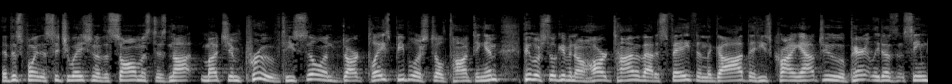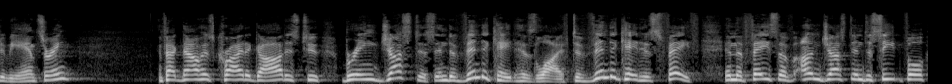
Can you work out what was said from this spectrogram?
At this point, the situation of the psalmist is not much improved. He's still in a dark place. People are still taunting him. People are still giving him a hard time about his faith in the God that he's crying out to, who apparently doesn't seem to be answering. In fact, now his cry to God is to bring justice and to vindicate his life, to vindicate his faith in the face of unjust and deceitful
